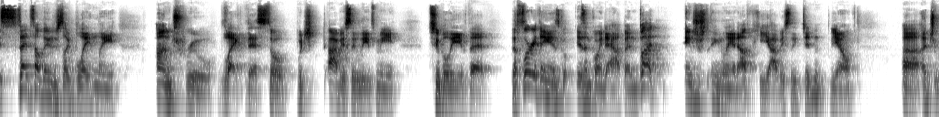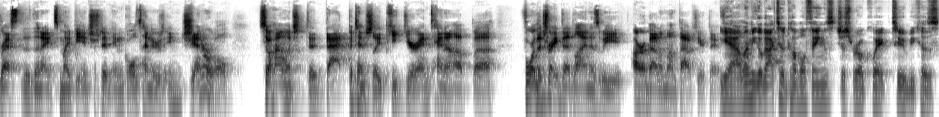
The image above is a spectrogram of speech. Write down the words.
said something just like blatantly untrue like this. So, which obviously leads me to believe that the Fleury thing is isn't going to happen. But interestingly enough, he obviously didn't, you know, uh, address that the Knights might be interested in goaltenders in general. So, how much did that potentially pique your antenna up uh, for the trade deadline as we are about a month out here, Dave? Yeah, let me go back to a couple things just real quick, too, because,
